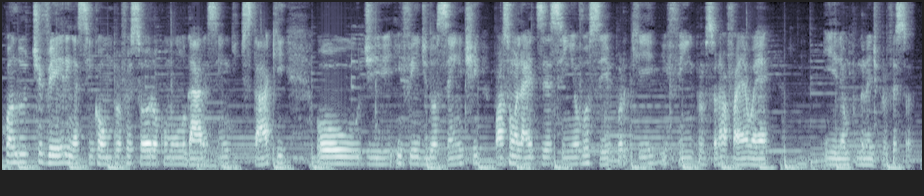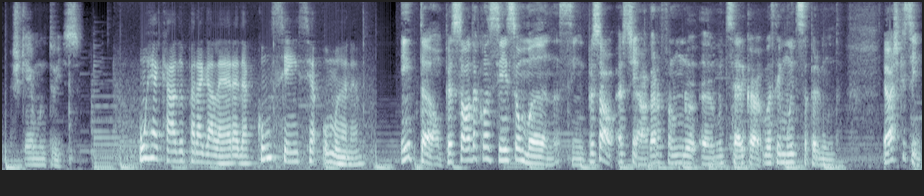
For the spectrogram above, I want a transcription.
quando te verem assim como um professor ou como um lugar assim de destaque ou de, enfim, de docente, possam olhar e dizer assim, eu vou ser porque, enfim, o professor Rafael é e ele é um grande professor. Acho que é muito isso. Um recado para a galera da consciência humana. Então, pessoal da consciência humana, assim. Pessoal, assim, ó, agora falando uh, muito sério, eu gostei muito dessa pergunta. Eu acho que sim.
